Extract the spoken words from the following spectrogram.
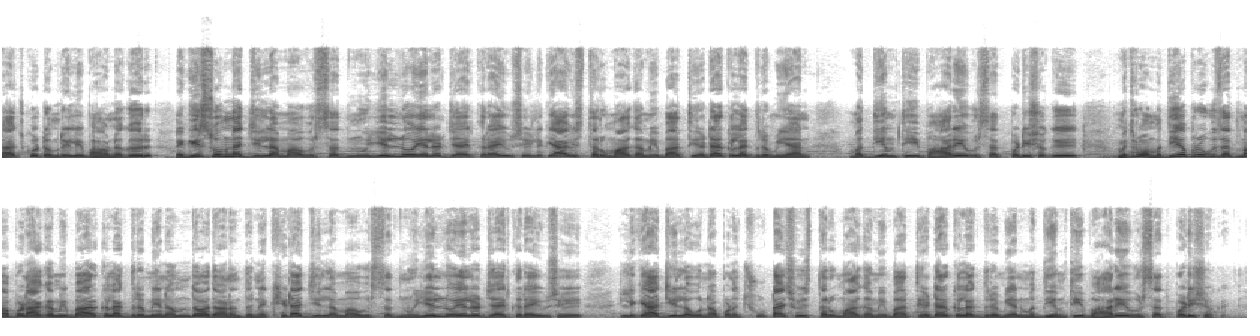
રાજકોટ, અમરેલી, ભાવનગર અને ગીર સોમનાથ જિલ્લામાં વરસાદનું યલો એલર્ટ જાહેર કરાયું છે, એટલે કે આ વિસ્તારોમાં આગામી બારથી અઢાર કલાક દરમિયાન મધ્યમથી ભારે વરસાદ પડી શકે. મિત્રો મધ્ય પૂર્વ ગુજરાતમાં પણ આગામી બાર કલાક દરમિયાન અમદાવાદ, આણંદ અને ખેડા જિલ્લામાં વરસાદનું યલો એલર્ટ જાહેર કરાયું છે, એટલે કે આ જિલ્લાઓના પણ છૂટાછવાયા વિસ્તારોમાં આગામી બારથી અઢાર કલાક દરમિયાન મધ્યમથી ભારે વરસાદ પડી શકે.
